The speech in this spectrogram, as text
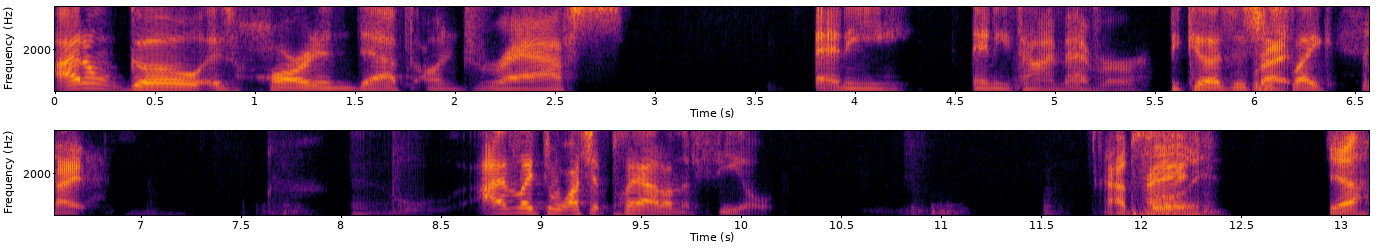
I don't go as hard in depth on drafts any anytime ever because it's just Right. like Right. I'd like to watch it play out on the field. Absolutely. Yeah.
